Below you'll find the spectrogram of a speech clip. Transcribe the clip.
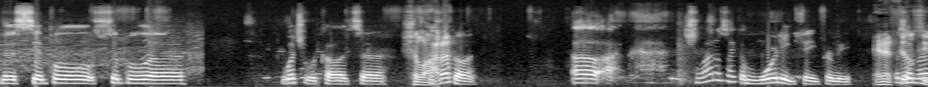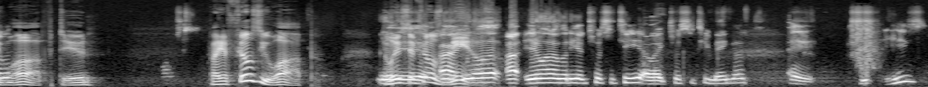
the simple simple uh, what you would call it? Uh, Shalata, Uh, I- like a morning thing for me. and it What's fills up, you up, dude. Like it fills you up. At least it fills right, me You know up. what? I, you know what? I'm gonna get Twisted Tea. I like Twisted Tea mangoes. Hey, he's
